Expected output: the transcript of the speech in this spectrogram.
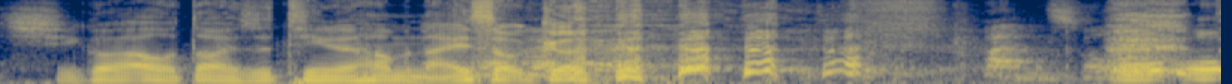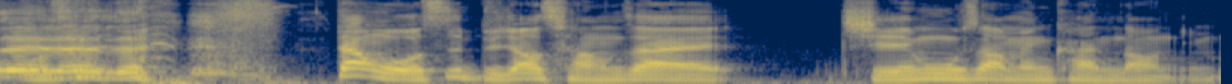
奇怪啊，我到底是听了他们哪一首歌？看错。我我对对对，但我是比较常在节目上面看到你们。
